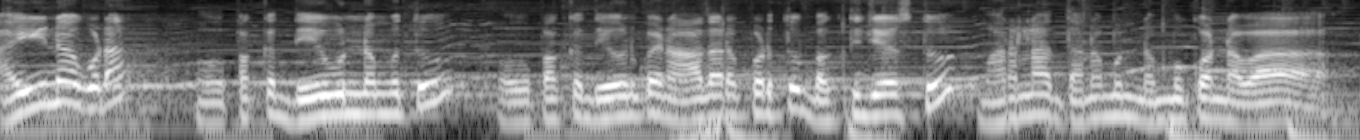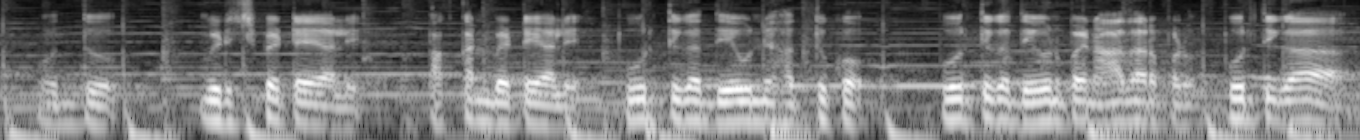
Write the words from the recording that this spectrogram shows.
అయినా కూడా ఒక పక్క దేవుని నమ్ముతూ ఒక పక్క దేవునిపైన ఆధారపడుతూ భక్తి చేస్తూ మరలా ధనమును నమ్ముకున్నావా? వద్దు. విడిచిపెట్టేయాలి. పక్కన పెట్టేయాలి. పూర్తిగా దేవుణ్ణి హత్తుకో. పూర్తిగా దేవునిపైన ఆధారపడు. పూర్తిగా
